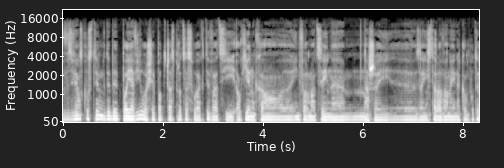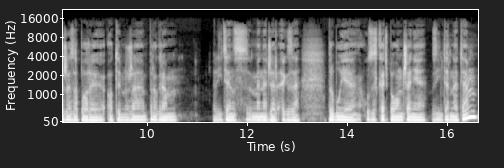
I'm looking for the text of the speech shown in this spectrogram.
W związku z tym, gdyby pojawiło się podczas procesu aktywacji okienko e, informacyjne naszej e, zainstalowanej na komputerze zapory o tym, że program License Manager Exe próbuje uzyskać połączenie z internetem,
